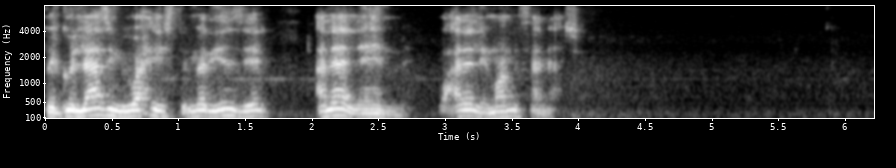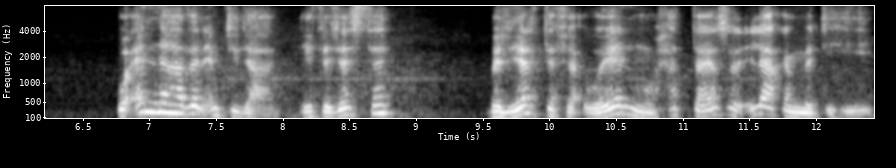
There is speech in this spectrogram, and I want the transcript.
فيقول لازم الوحي يستمر ينزل على الأئمة وعلى الإمام الثاني عشر. وإن هذا الامتداد يتجسد بل يرتفع وينمو حتى يصل إلى قمته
